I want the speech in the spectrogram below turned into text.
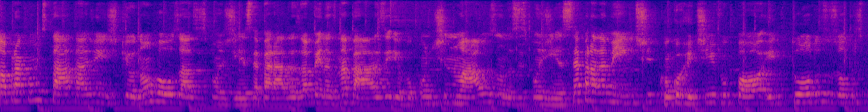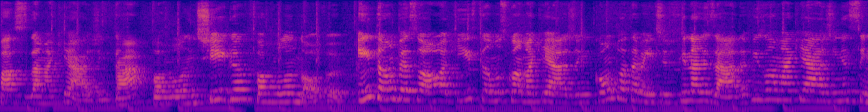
Só pra constar, tá, gente, que eu não vou usar as esponjinhas separadas apenas na base, eu vou continuar usando as esponjinhas separadamente, com corretivo, pó e todos os outros passos da maquiagem, tá? Fórmula antiga, fórmula nova. Então, pessoal, aqui estamos com a maquiagem completamente finalizada. Fiz uma maquiagem, assim,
